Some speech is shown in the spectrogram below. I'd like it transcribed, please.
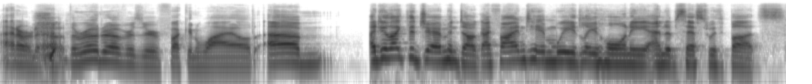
I don't know. The Road Rovers are fucking wild. Um, I do like the German dog. I find him weirdly horny and obsessed with butts.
